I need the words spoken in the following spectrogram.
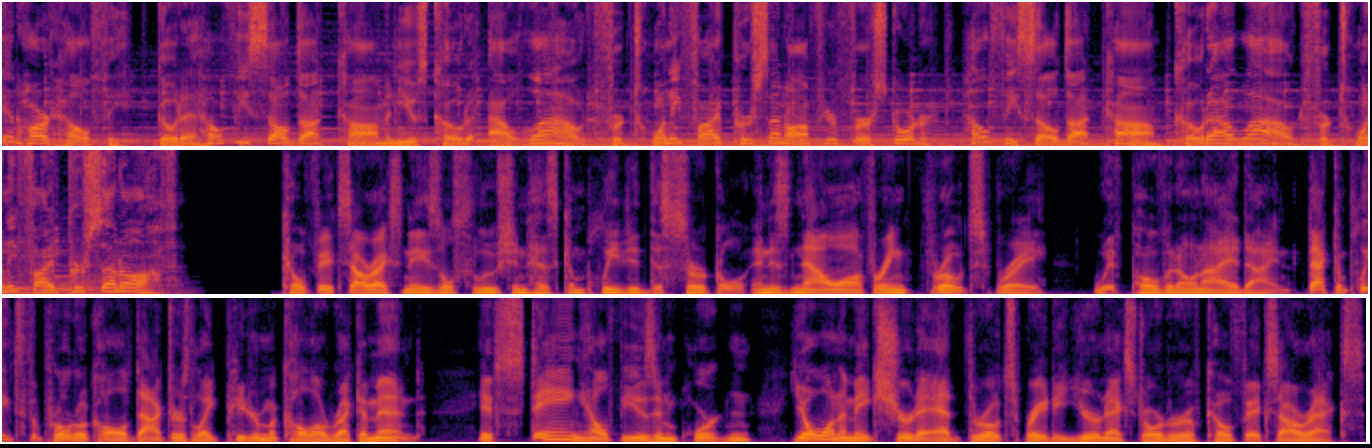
Get heart healthy. Go to healthycell.com and use code OUTLOUD for 25% off your first order. Healthycell.com, code OUTLOUD for 25% off. Cofix RX nasal solution has completed the circle and is now offering throat spray with povidone iodine. That completes the protocol doctors like Peter McCullough recommend. If staying healthy is important, you'll want to make sure to add throat spray to your next order of Cofix RX.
